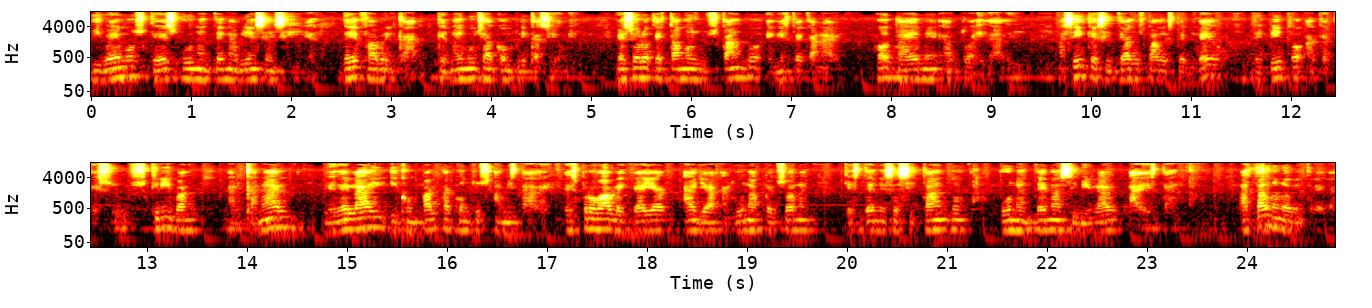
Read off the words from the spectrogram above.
y vemos que es una antena bien sencilla de fabricar, que no hay muchas complicaciones. Eso es lo que estamos buscando en este canal, JM Actualidades. Así que si te ha gustado este video, te invito a que te suscriban al canal, le dé like y comparta con tus amistades. Es probable que haya, haya algunas personas que estén necesitando una antena similar a esta. Hasta una nueva entrega.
